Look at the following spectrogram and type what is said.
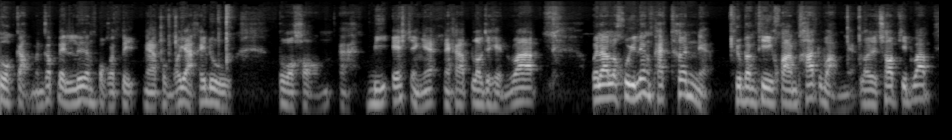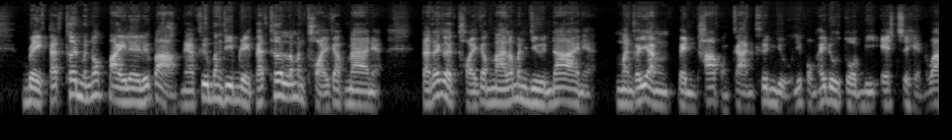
ตัวกลับมันก็เป็นเรื่องปกตินะผมก็อยากให้ดูตัวของอะ BH อย่างเงี้ยนะครับ เราจะเห็นว่าเวลาเราคุยเรื่องแพทเทิร์นเนี่ยคือบางทีความคาดหวังเนี่ยเราจะชอบคิดว่าเบรกแพทเทิร์นมันต้องไปเลยหรือเปล่านะคือบางทีเบรกแพทเทิร์นแล้วมันถอยกลับมาเนี่ยแต่ถ้าเกิดถอยกลับมาแล้วมันยืนได้เนี่ย มันก็ยังเป็นภาพของการขึ้นอยู่ นี่ผมให้ดูตัว BH จะเห็นว่า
